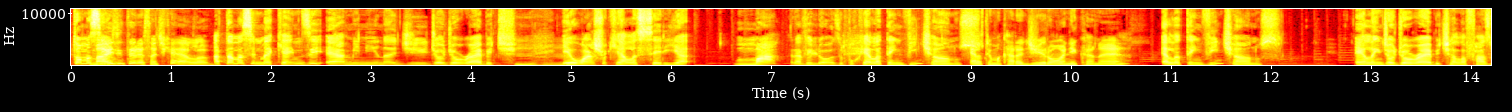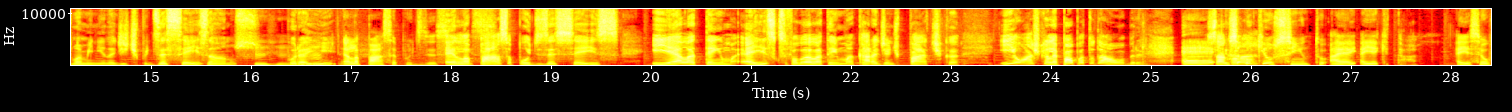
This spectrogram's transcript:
Thomasin, Mais interessante que ela. a Thomasin McKenzie é a menina de Jojo Rabbit. Uhum. Eu acho que ela seria maravilhosa, porque ela tem 20 anos. Ela tem uma cara de irônica, né? Ela tem 20 anos. Ela em Jojo Rabbit, ela faz uma menina de tipo 16 anos, Uhum. por aí. Ela passa por 16. Ela passa por 16 e ela tem uma. É isso que você falou, ela tem uma cara de antipática e eu acho que ela é pau pra toda a obra. É, Sabe isso- qual é? o que eu sinto, aí, aí é que tá. Aí esse é o,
